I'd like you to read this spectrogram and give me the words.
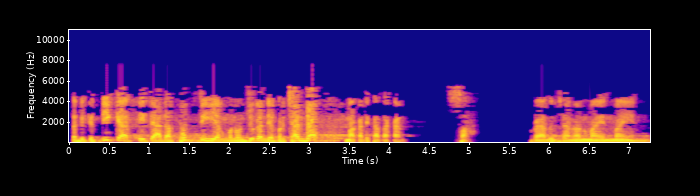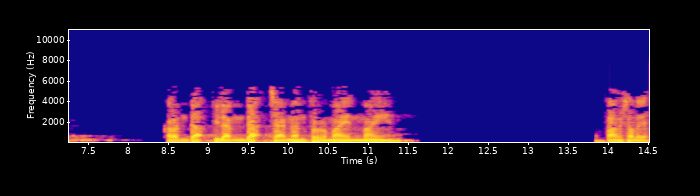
Tapi ketika tidak ada bukti yang menunjukkan dia bercanda, maka dikatakan sah. Itu jangan main-main. Kalau tidak bilang tidak, jangan bermain-main. Paham insyaallah ya?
